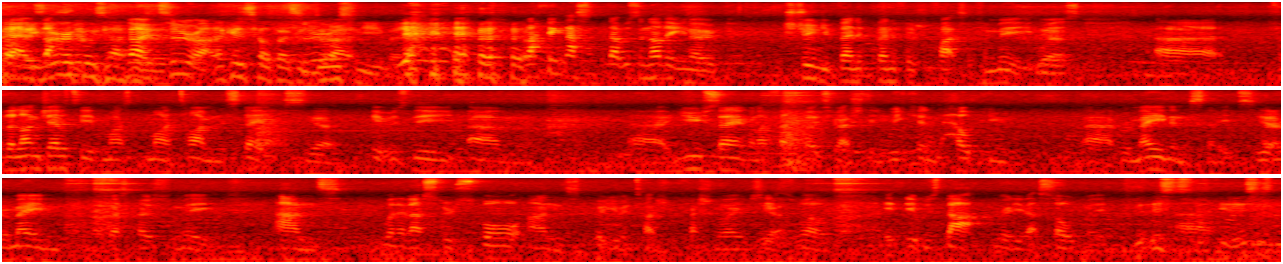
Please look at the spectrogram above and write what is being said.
yeah, exactly. miracles happen. No, too right. I can just help open Too doors right. for you, man. Yeah. but I think that's that was another, you know, extremely bene- beneficial factor for me Yeah. was uh, for the longevity of my, my time in the States, Yeah. it was the um, uh, you saying when I first spoke to you actually, we can help you uh, remain in the States, Yeah. remain on the West Coast for me. And whether that's through sport and put you in touch with professional agencies Yeah. as well, it, it was that really that sold me. This is, yeah, this is the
